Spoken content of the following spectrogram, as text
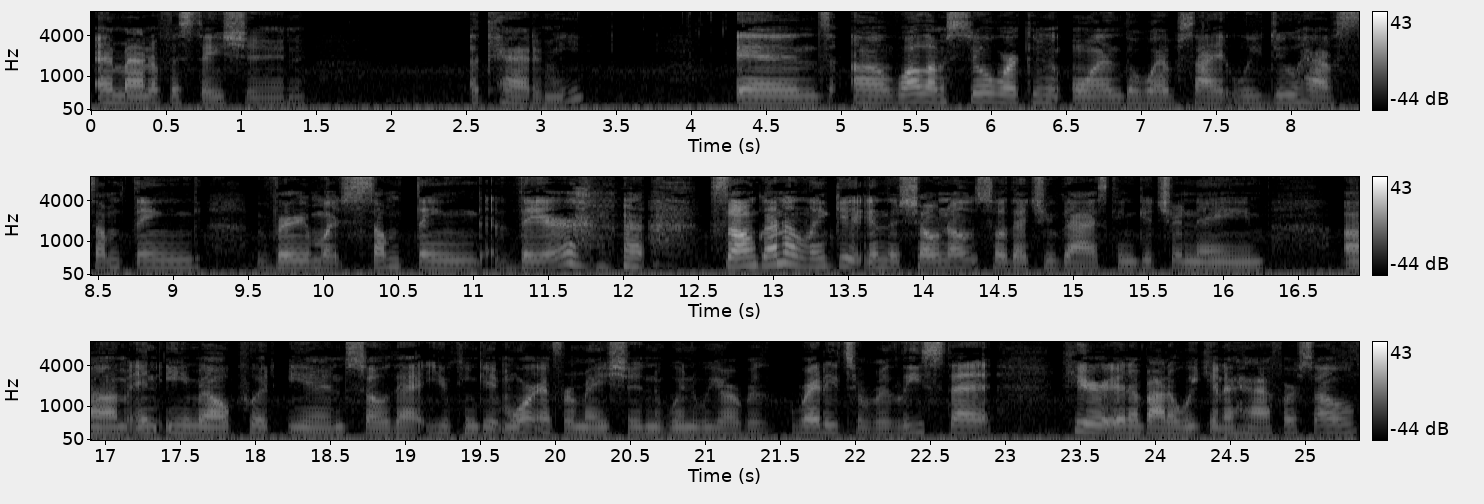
and manifestation academy and uh, while I'm still working on the website, we do have something, very much something there. so I'm going to link it in the show notes so that you guys can get your name um, and email put in so that you can get more information when we are re- ready to release that here in about a week and a half or so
